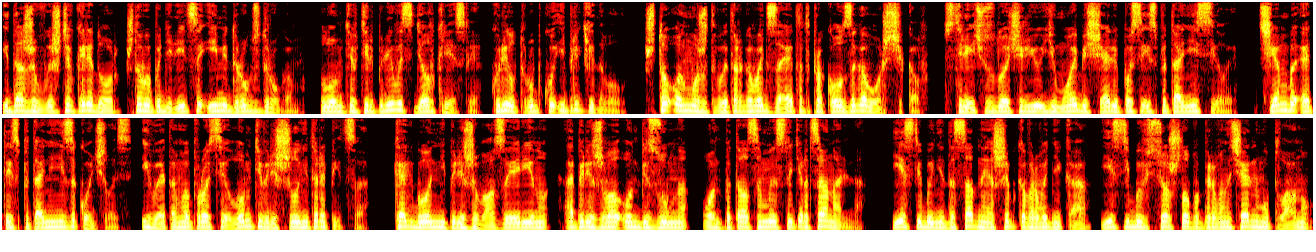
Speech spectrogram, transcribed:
и даже вышли в коридор, чтобы поделиться ими друг с другом. Ломтев терпеливо сидел в кресле, курил трубку и прикидывал, что он может выторговать за этот прокол заговорщиков. Встречу с дочерью ему обещали после испытания силы, чем бы это испытание ни закончилось, и в этом вопросе Ломтев решил не торопиться. Как бы он ни переживал за Ирину, а переживал он безумно, он пытался мыслить рационально. Если бы не досадная ошибка проводника, если бы все шло по первоначальному плану,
